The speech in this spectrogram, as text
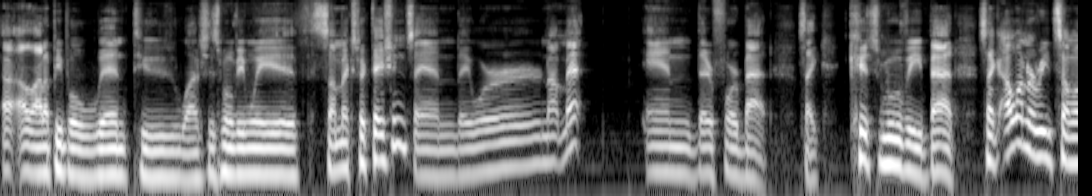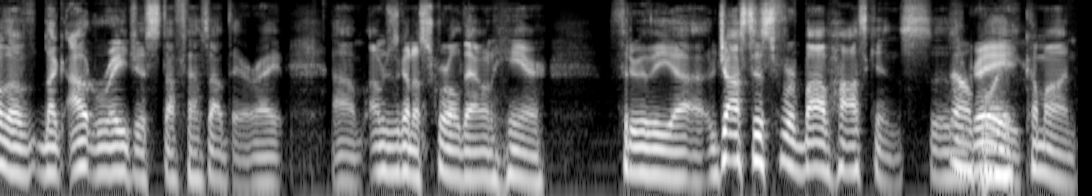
a, a lot of people went to watch this movie with some expectations and they were not met and therefore bad. It's like kids movie bad. It's like I want to read some of the like outrageous stuff that's out there, right? Um, I'm just gonna scroll down here through the uh, justice for Bob Hoskins. Oh, great. boy. Come on,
